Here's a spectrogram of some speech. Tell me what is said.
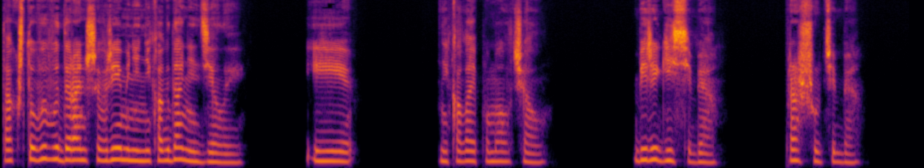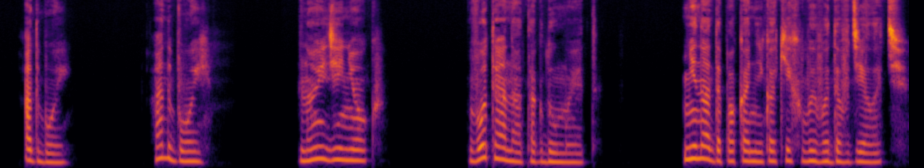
Так что выводы раньше времени никогда не делай. И... Николай помолчал. Береги себя. Прошу тебя. Отбой. Отбой. Ну и денек. Вот и она так думает. Не надо пока никаких выводов делать.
